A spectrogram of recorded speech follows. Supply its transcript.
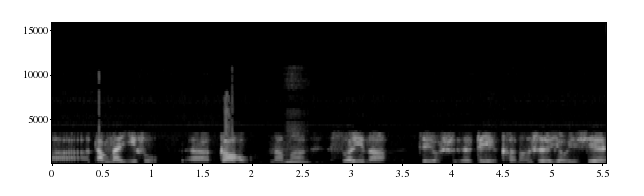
呃，当代艺术呃高，那么所以呢，这就是这可能是有一些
